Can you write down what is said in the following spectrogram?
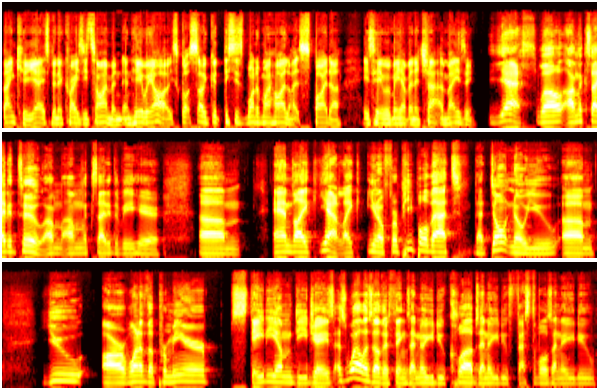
Thank you. Yeah, it's been a crazy time, and, and here we are. It's got so good. This is one of my highlights. Spider is here with me having a chat. Amazing. Yes. Well, I'm excited too. I'm I'm excited to be here. Um, and like, yeah, like you know, for people that that don't know you, um, you are one of the premier stadium DJs as well as other things. I know you do clubs, I know you do festivals, I know you do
